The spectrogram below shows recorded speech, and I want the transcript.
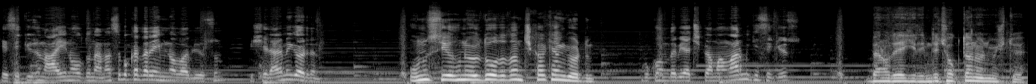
Kesik yüzün hain olduğuna nasıl bu kadar emin olabiliyorsun? Bir şeyler mi gördün? Onu siyahın öldüğü odadan çıkarken gördüm. Bu konuda bir açıklaman var mı Kesik yüz? Ben odaya girdiğimde çoktan ölmüştü.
